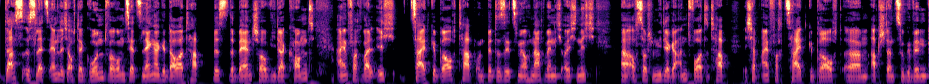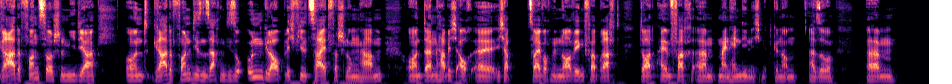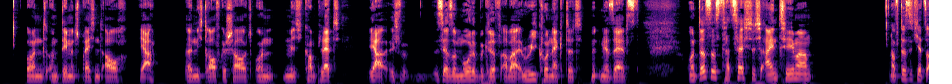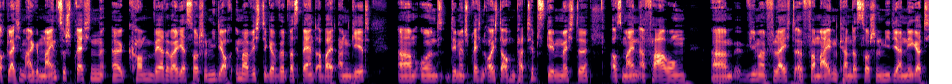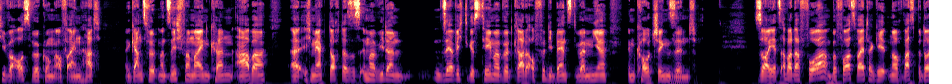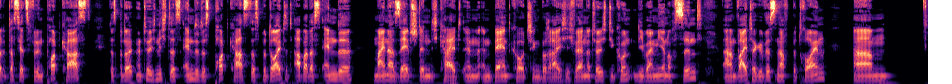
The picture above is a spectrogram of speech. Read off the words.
das ist letztendlich auch der Grund, warum es jetzt länger gedauert hat, bis The Band Show wieder kommt. Einfach weil ich Zeit gebraucht habe und bitte seht's mir auch nach, wenn ich euch nicht äh, auf Social Media geantwortet habe. Ich habe einfach Zeit gebraucht, ähm, Abstand zu gewinnen, gerade von Social Media und gerade von diesen Sachen, die so unglaublich viel Zeit verschlungen haben. Und dann habe ich auch, äh, ich habe zwei Wochen in Norwegen verbracht, dort einfach ähm, mein Handy nicht mitgenommen. Also ähm, und und dementsprechend auch ja, äh, nicht drauf geschaut und mich komplett, ja, ich, ist ja so ein Modebegriff, aber reconnected mit mir selbst. Und das ist tatsächlich ein Thema, auf das ich jetzt auch gleich im Allgemeinen zu sprechen äh, kommen werde, weil ja Social Media auch immer wichtiger wird, was Bandarbeit angeht ähm, und dementsprechend euch da auch ein paar Tipps geben möchte aus meinen Erfahrungen, ähm, wie man vielleicht äh, vermeiden kann, dass Social Media negative Auswirkungen auf einen hat Ganz wird man es nicht vermeiden können, aber äh, ich merke doch, dass es immer wieder ein, ein sehr wichtiges Thema wird, gerade auch für die Bands, die bei mir im Coaching sind. So, jetzt aber davor, bevor es weitergeht, noch, was bedeutet das jetzt für den Podcast? Das bedeutet natürlich nicht das Ende des Podcasts, das bedeutet aber das Ende meiner Selbstständigkeit im, im Band-Coaching-Bereich. Ich werde natürlich die Kunden, die bei mir noch sind, ähm, weiter gewissenhaft betreuen. Ähm,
